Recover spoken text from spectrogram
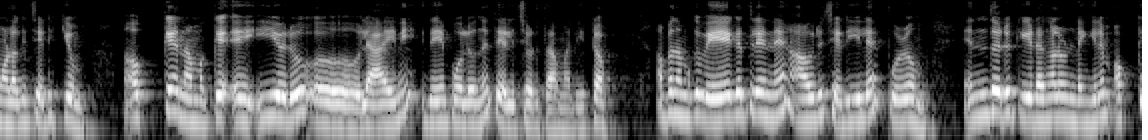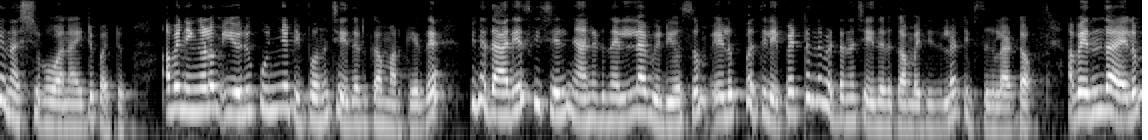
മുളക് ചെടിക്കും ഒക്കെ നമുക്ക് ഈ ഒരു ലായനി ഇതേപോലെ ഒന്ന് തെളിച്ചെടുത്താൽ മതി കേട്ടോ അപ്പോൾ നമുക്ക് വേഗത്തിൽ തന്നെ ആ ഒരു ചെടിയിലെ പുഴും എന്തൊരു കീടങ്ങളുണ്ടെങ്കിലും ഒക്കെ നശിച്ചു പോകാനായിട്ട് പറ്റും. അപ്പോൾ നിങ്ങളും ഈ ഒരു കുഞ്ഞു ടിപ്പ് ഒന്ന് ചെയ്തെടുക്കാൻ മറക്കരുത്. പിന്നെ ദാരിയസ് കിച്ചണിൽ ഞാനിടുന്ന എല്ലാ വീഡിയോസും എളുപ്പത്തിൽ പെട്ടെന്ന് പെട്ടെന്ന് ചെയ്തെടുക്കാൻ പറ്റിയിട്ടുള്ള ടിപ്സുകളാട്ടോ. അപ്പോൾ എന്തായാലും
